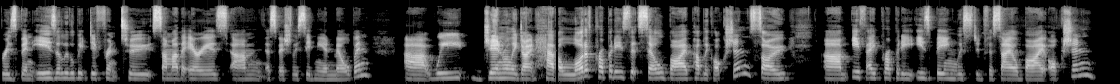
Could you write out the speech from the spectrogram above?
Brisbane is a little bit different to some other areas, um, especially Sydney and Melbourne. Uh, we generally don't have a lot of properties that sell by public auction. So, um, if a property is being listed for sale by auction,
